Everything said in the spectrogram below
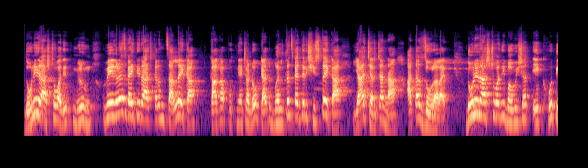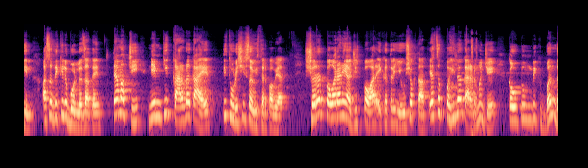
दोन्ही राष्ट्रवादीत मिळून वेगळंच काहीतरी राजकारण चाललंय का? काका पुतण्याच्या डोक्यात भलतंच काहीतरी शिस्त आहे का? या चर्चांना आता जोर आलाय. दोन्ही राष्ट्रवादी भविष्यात एक होतील असं देखील बोललं जात आहे त्यामागची नेमकी कारणं काय आहेत ती थोडीशी सविस्तर पाहूयात. शरद पवार आणि अजित पवार एकत्र येऊ शकतात याचं पहिलं कारण म्हणजे कौटुंबिक बंद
